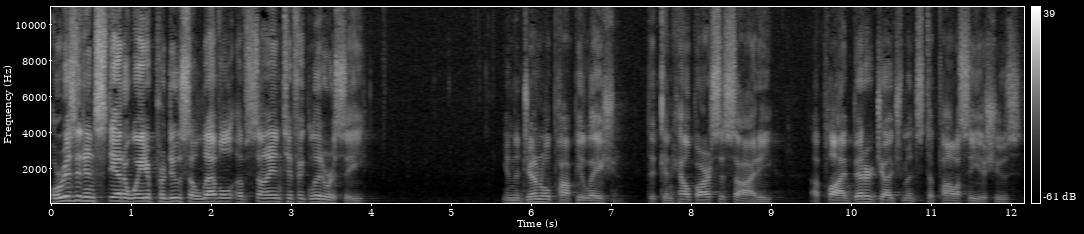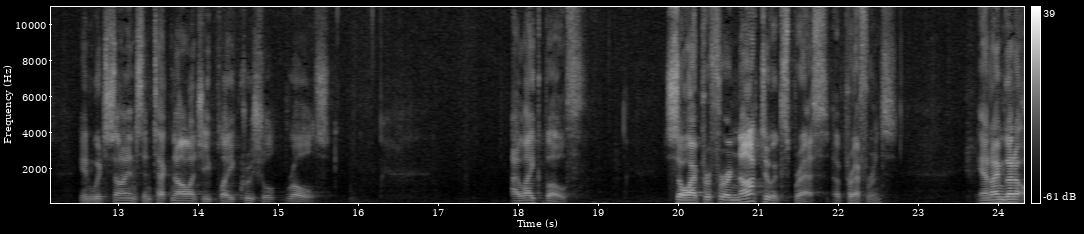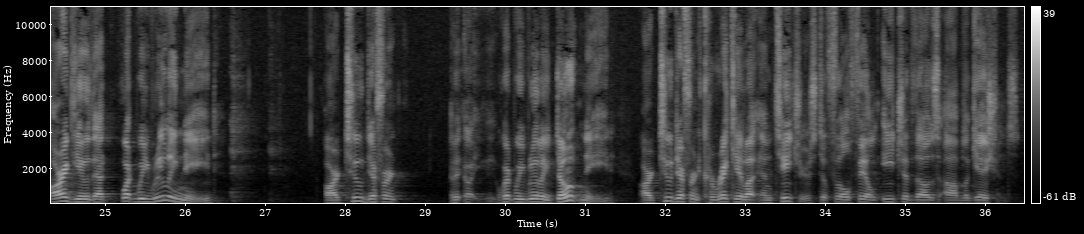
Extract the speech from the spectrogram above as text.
Or is it instead a way to produce a level of scientific literacy in the general population that can help our society apply better judgments to policy issues in which science and technology play crucial roles? I like both. So I prefer not to express a preference. And I'm going to argue that what we really need are two different, uh, uh, what we really don't need are two different curricula and teachers to fulfill each of those obligations.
